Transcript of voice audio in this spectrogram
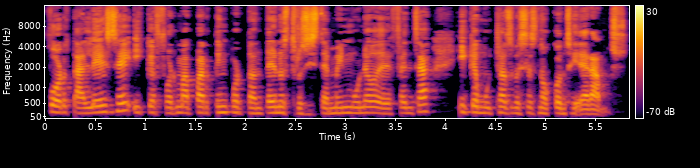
fortalece y que forma parte importante de nuestro sistema inmune o de defensa y que muchas veces no consideramos.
